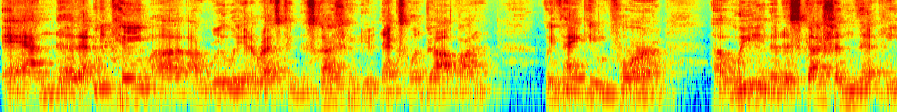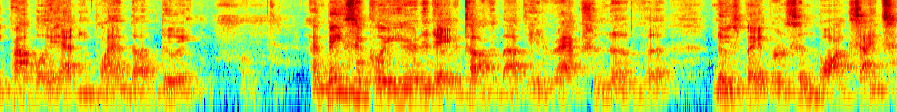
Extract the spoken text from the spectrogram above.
And uh, that became a, a really interesting discussion. He did an excellent job on it. We thank him for uh, leading the discussion that he probably hadn't planned on doing. I'm basically here today to talk about the interaction of uh, newspapers and blog sites.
